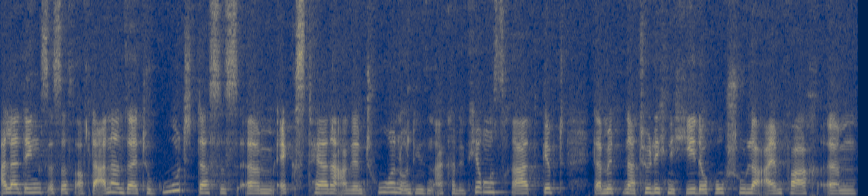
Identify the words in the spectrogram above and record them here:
Allerdings ist es auf der anderen Seite gut, dass es ähm, externe Agenturen und diesen Akkreditierungsrat gibt, damit natürlich nicht jede Hochschule einfach ähm,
